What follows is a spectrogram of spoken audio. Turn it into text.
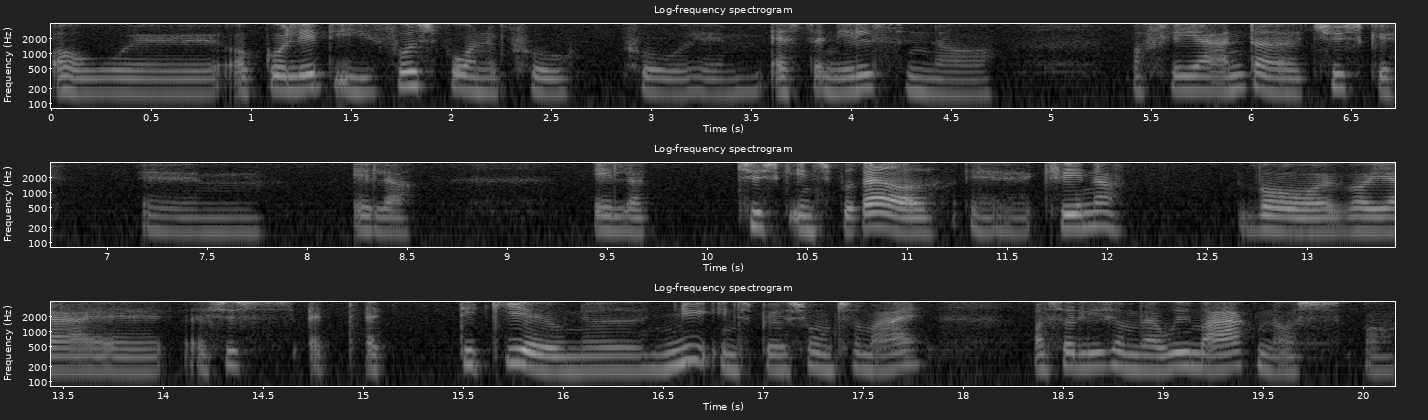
og, øh, og gå lidt i fodsporene på, på øh, Asta Nielsen og, og flere andre tyske øh, eller, eller tysk inspirerede øh, kvinder, hvor, hvor jeg, øh, jeg synes, at, at det giver jo noget ny inspiration til mig, og så ligesom være ude i marken også, og,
